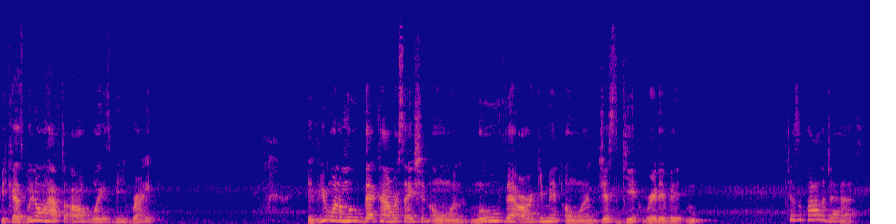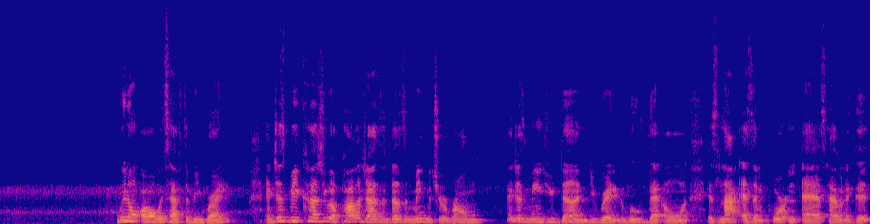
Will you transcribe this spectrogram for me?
because we don't have to always be right. If you want to move that conversation on, move that argument on, just get rid of it. Just apologize. We don't always have to be right. And just because you apologize doesn't mean that you're wrong. It just means you're done. You're ready to move that on. It's not as important as having a good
